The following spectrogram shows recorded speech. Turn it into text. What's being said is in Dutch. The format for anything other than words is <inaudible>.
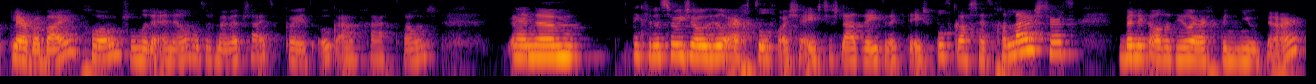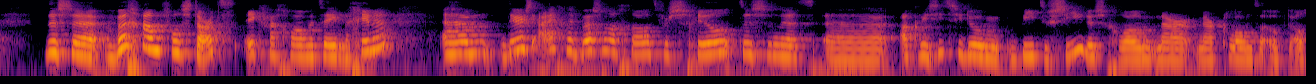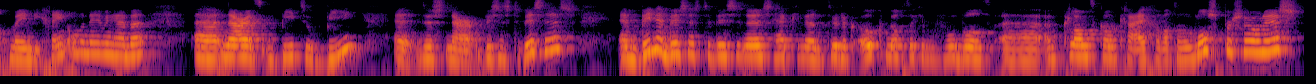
clairebabai, gewoon zonder de NL, dat is mijn website. Kan je het ook aanvragen trouwens. En um, ik vind het sowieso heel erg tof als je eventjes laat weten dat je deze podcast hebt geluisterd. Ben ik altijd heel erg benieuwd naar. Dus uh, we gaan van start. Ik ga gewoon meteen beginnen. Um, er is eigenlijk best wel een groot verschil tussen het uh, acquisitie doen B2C, dus gewoon naar, naar klanten over het algemeen die geen onderneming hebben, uh, naar het B2B, dus naar business to business. En binnen business to business heb je natuurlijk ook nog dat je bijvoorbeeld een klant kan krijgen wat een lospersoon is.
